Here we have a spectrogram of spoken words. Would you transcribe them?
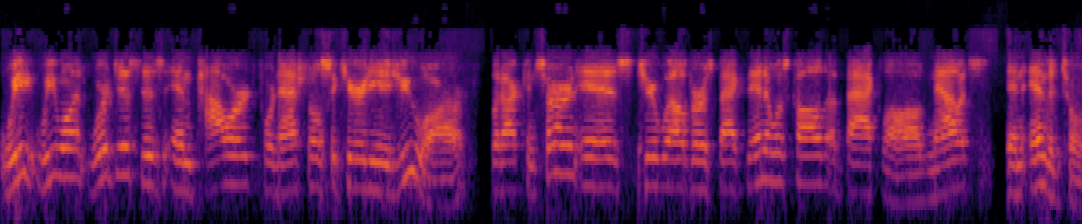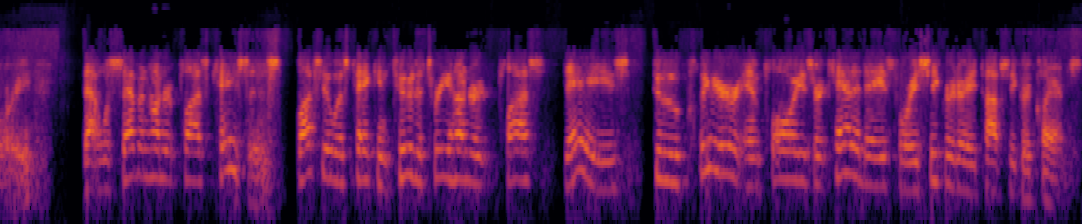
We, we want, we're just as empowered for national security as you are, but our concern is, you're well versed, back then it was called a backlog, now it's an inventory. That was 700 plus cases, plus it was taking two to 300 plus days to clear employees or candidates for a secret or a top secret clearance.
